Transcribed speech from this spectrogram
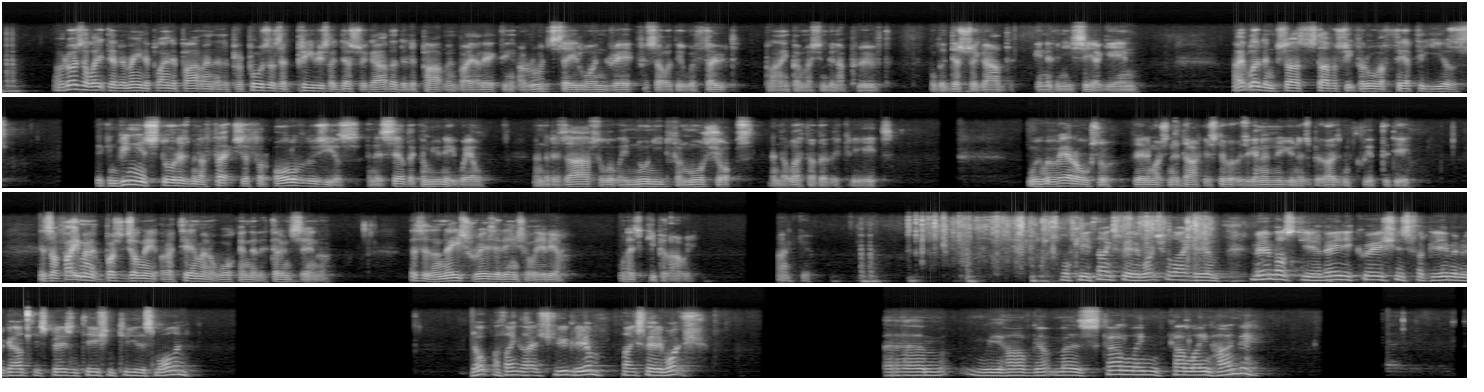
I would also like to remind the planning department that the proposers have previously disregarded the department by erecting a roadside laundrette facility without planning permission being approved. Will they disregard anything you say again? I've lived in Stafford Street for over 30 years. The convenience store has been a fixture for all of those years and it served the community well. And there is absolutely no need for more shops and the litter that they create. We were also very much in the dark as to what was going in the units, but that's been cleared today. It's a five minute bus journey or a 10 minute walk into the town centre. This is a nice residential area. Let's keep it that way. Thank you. Okay, thanks very much for that, Graham. Members, do you have any questions for Graham in regard to his presentation to you this morning? Nope, I think that's you, Graham. Thanks very much. Um, we have got Ms Caroline, Caroline Hanby.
